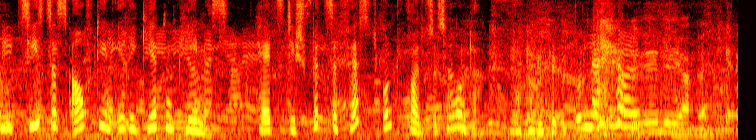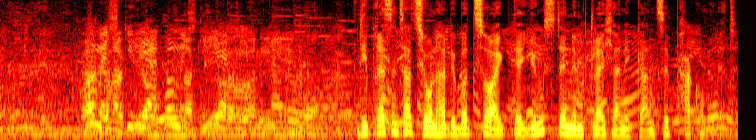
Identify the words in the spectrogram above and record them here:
Du ziehst es auf den irrigierten Penis, hältst die Spitze fest und rollst es herunter. Die Präsentation hat überzeugt. Der Jüngste nimmt gleich eine ganze Packung mit.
